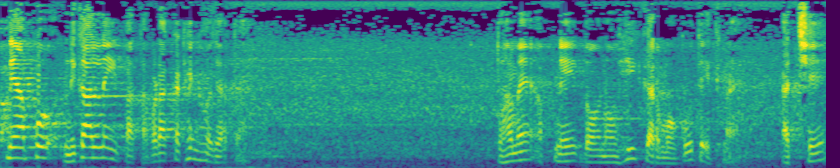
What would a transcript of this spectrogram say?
अपने आप को निकाल नहीं पाता, बड़ा कठिन हो जाता है। तो हमें अपने दोनों ही कर्मों को देखना है, अच्छे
